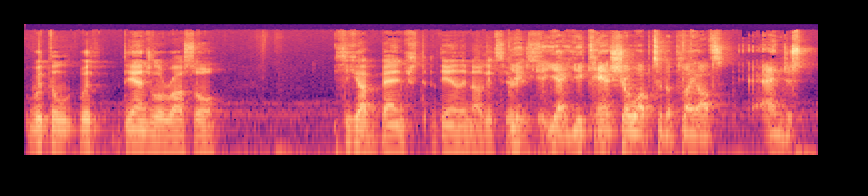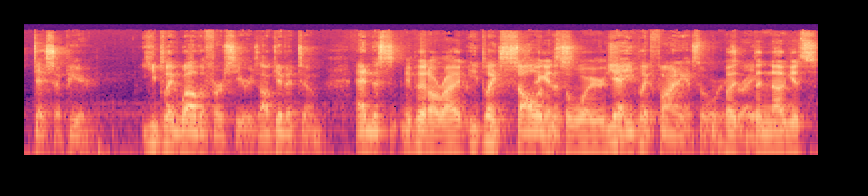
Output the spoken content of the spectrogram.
with the with D'Angelo Russell, he got benched at the end of the Nuggets You- series. yeah, you can't show up to the playoffs and just disappear. He played well the first series. I'll give it to him. And this, he played all right. he played solid Against this- the Warriors. Yeah, he played fine against the Warriors. But right? the Nuggets,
